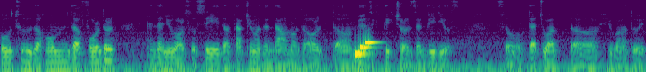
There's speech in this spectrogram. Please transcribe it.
go to the home the folder and then you also see the document and download all the music pictures and videos. So that's what uh, you're gonna do it.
